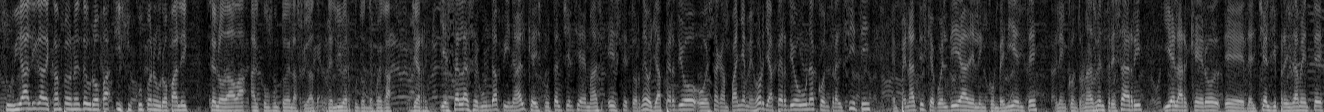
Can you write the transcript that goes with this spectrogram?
subía a Liga de Campeones de Europa y su cupo en Europa League se lo daba al conjunto de la ciudad de Liverpool, donde juega Jerry. Y esta es la segunda final que disputa el Chelsea además este torneo. Ya perdió, o esta campaña mejor, ya perdió una contra el City en penaltis que fue el día del inconveniente, el encontronazo entre Sarri y el arquero eh, del Chelsea precisamente,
